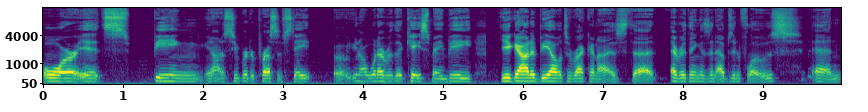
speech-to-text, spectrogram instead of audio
or it's being you know in a super depressive state. Uh, you know, whatever the case may be, you got to be able to recognize that everything is in ebbs and flows, and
